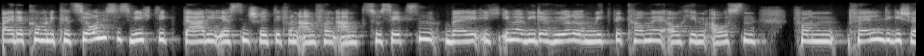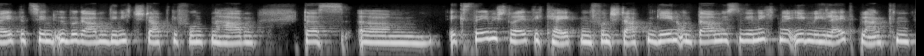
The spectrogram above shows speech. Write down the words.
bei der Kommunikation ist es wichtig, da die ersten Schritte von Anfang an zu setzen, weil ich immer wieder höre und mitbekomme, auch im Außen von Fällen, die gescheitert sind, Übergaben, die nicht stattgefunden haben, dass ähm, extreme Streitigkeiten vonstatten gehen. Und da müssen wir nicht mehr irgendwelche Leitplanken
